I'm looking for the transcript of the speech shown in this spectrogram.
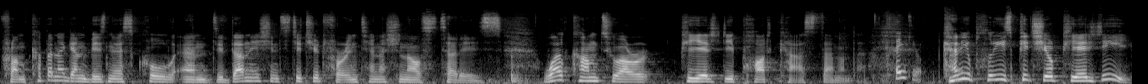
from Copenhagen Business School and the Danish Institute for International Studies. Welcome to our PhD podcast, Amanda. Thank you. Can you please pitch your PhD?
